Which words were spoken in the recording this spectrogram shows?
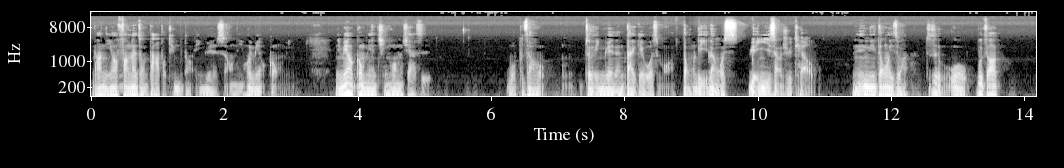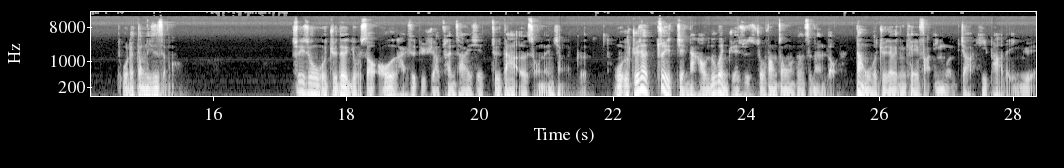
然后你要放那种大家都听不懂音乐的时候，你会没有共鸣。你没有共鸣的情况下，是我不知道这个音乐能带给我什么动力，让我愿意上去跳舞。你你懂我意思吗？就是我不知道我的动力是什么。所以说，我觉得有时候偶尔还是必须要穿插一些就是大家耳熟能详的歌。我我觉得最简单好，如果你觉得是说放中文歌真的很 low，但我觉得你可以放英文比较 hip hop 的音乐，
